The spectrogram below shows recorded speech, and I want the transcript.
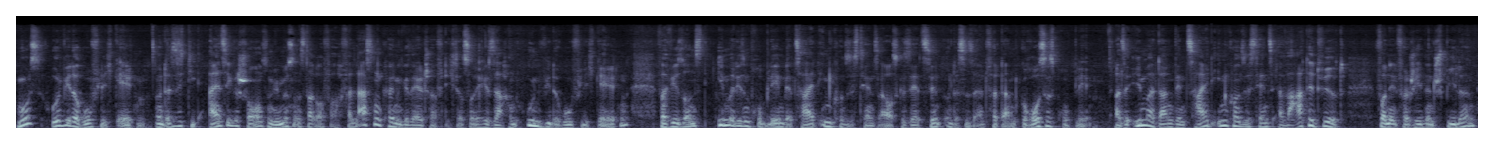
muss unwiderruflich gelten. Und das ist die einzige Chance und wir müssen uns darauf auch verlassen können gesellschaftlich, dass solche Sachen unwiderruflich gelten, weil wir sonst immer diesem Problem der Zeitinkonsistenz ausgesetzt sind und das ist ein verdammt großes Problem. Also immer dann, wenn Zeitinkonsistenz erwartet wird von den verschiedenen Spielern,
